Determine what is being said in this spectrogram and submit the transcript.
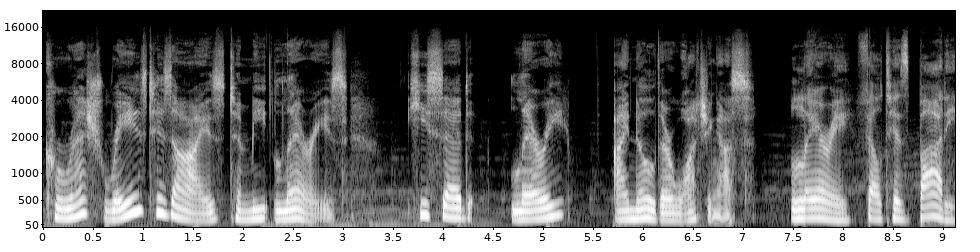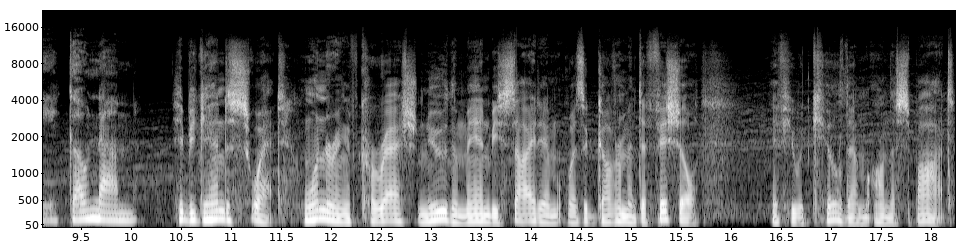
Koresh raised his eyes to meet Larry's. He said, Larry, I know they're watching us. Larry felt his body go numb. He began to sweat, wondering if Koresh knew the man beside him was a government official if he would kill them on the spot.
